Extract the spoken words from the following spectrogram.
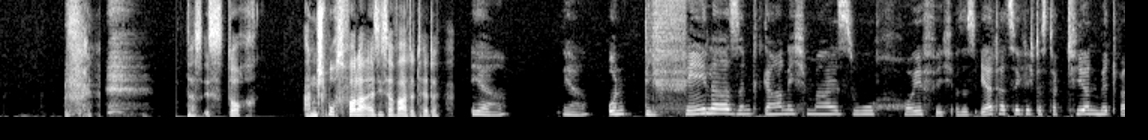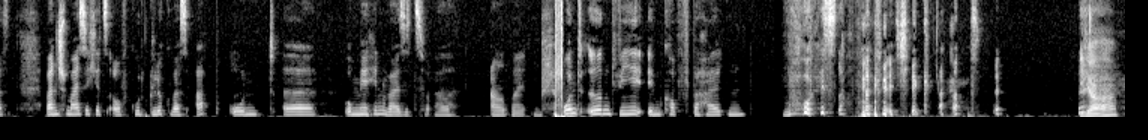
Das ist doch anspruchsvoller, als ich es erwartet hätte. Ja, ja. Und die Fehler sind gar nicht mal so häufig. Also es ist eher tatsächlich das Taktieren mit, was, wann schmeiße ich jetzt auf gut Glück was ab und äh, um mir Hinweise zu erarbeiten. Und irgendwie im Kopf behalten, wo ist noch mal welche Karte. Ja,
